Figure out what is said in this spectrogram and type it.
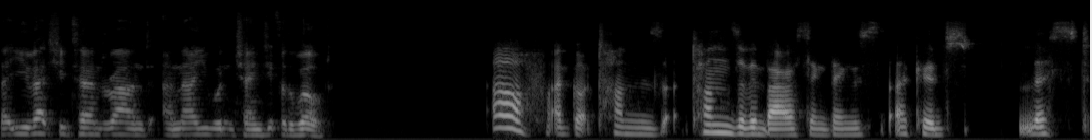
that you've actually turned around and now you wouldn't change it for the world? Oh, I've got tons tons of embarrassing things I could list.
